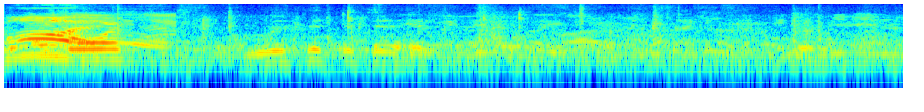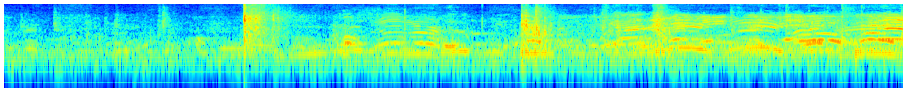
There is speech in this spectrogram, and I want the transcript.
Boy. Got it.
